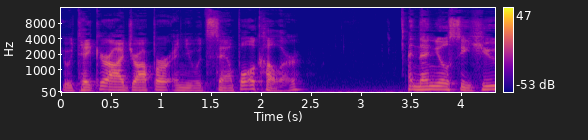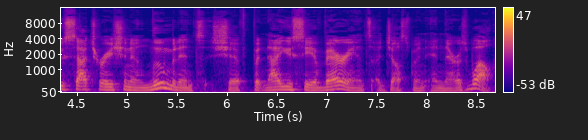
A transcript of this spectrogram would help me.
You would take your eyedropper and you would sample a color. And then you'll see hue, saturation, and luminance shift, but now you see a variance adjustment in there as well.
